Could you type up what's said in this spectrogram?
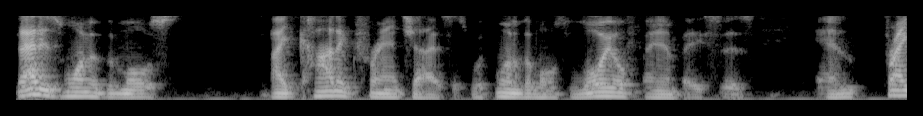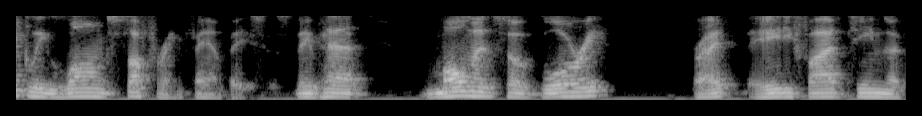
that is one of the most iconic franchises with one of the most loyal fan bases, and frankly, long-suffering fan bases. They've had moments of glory, right? The '85 team that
